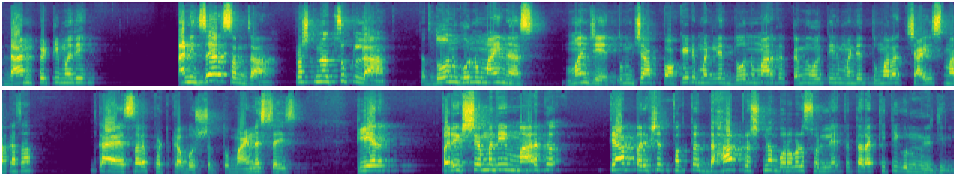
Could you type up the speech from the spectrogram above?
दानपेटीमध्ये. आणि जर समजा प्रश्न चुकला तर दोन गुण मायनस म्हणजे तुमच्या पॉकेट मधले दोन मार्क कमी होतील म्हणजे तुम्हाला चाळीस मार्काचा काय आहे, सर फटका बसू शकतो मायनस चाळीस. क्लिअर परीक्षेमध्ये मार्क त्या परीक्षेत फक्त दहा प्रश्न बरोबर सोडले तर त्याला किती गुण मिळतील?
